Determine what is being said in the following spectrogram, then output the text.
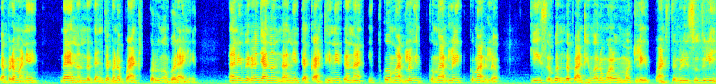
त्याप्रमाणे दयानंद त्यांच्याकडं पाठ करून उभं राहिले. आणि विराजानंदांनी त्या काठीने त्यांना इतकं मारलं इतकं मारलं इतकं मारलं. की सबंध पाठीवर वळून म्हटले पाठ सगळी सुजली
